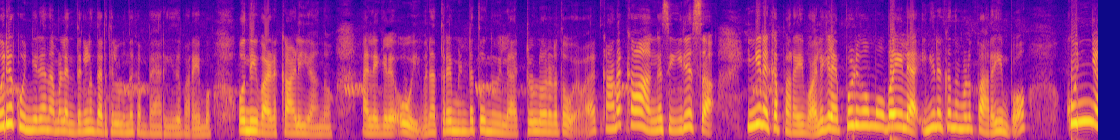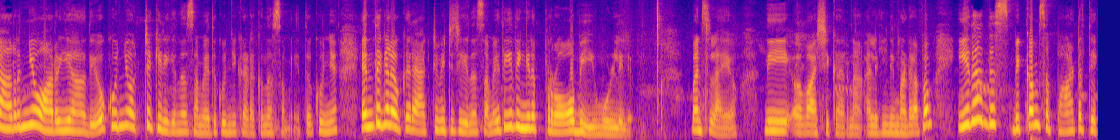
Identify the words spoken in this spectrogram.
ഒരു കുഞ്ഞിനെ നമ്മൾ എന്തെങ്കിലും തരത്തിലൊന്ന് കമ്പയർ ചെയ്ത് പറയുമ്പോൾ ഒന്ന് ഈ വഴക്കാളിയാണോ അല്ലെങ്കിൽ ഓ ഇവൻ അത്രയും മിണ്ടത്തൊന്നുമില്ല. മറ്റുള്ളവരുടെ കണക്കാ അങ്ങ് സീരിയസാ ഇങ്ങനെയൊക്കെ പറയുമ്പോൾ അല്ലെങ്കിൽ എപ്പോഴും ഇവ മൊബൈലാ ഇങ്ങനെയൊക്കെ നമ്മൾ പറയുമ്പോൾ കുഞ്ഞറിഞ്ഞോ അറിയാതെയോ കുഞ്ഞ് ഒറ്റയ്ക്കിരിക്കുന്ന സമയത്ത് കുഞ്ഞ് കിടക്കുന്ന സമയത്ത് കുഞ്ഞ് എന്തെങ്കിലുമൊക്കെ ഒരു ആക്ടിവിറ്റി ചെയ്യുന്ന സമയത്ത് ഇതിങ്ങനെ പ്രോബ് ചെയ്യും ഉള്ളിൽ മനസ്സിലായോ? നീ വാശിക്കാരന അല്ലെങ്കിൽ നീ മണ്ടൻ അപ്പം ഇത് this becomes a part of the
